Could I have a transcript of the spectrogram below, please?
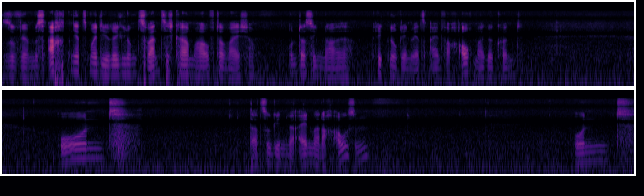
So, wir missachten jetzt mal die Regelung 20 km/h auf der Weiche und das Signal ignorieren wir jetzt einfach auch mal gekonnt. Und dazu gehen wir einmal nach außen und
